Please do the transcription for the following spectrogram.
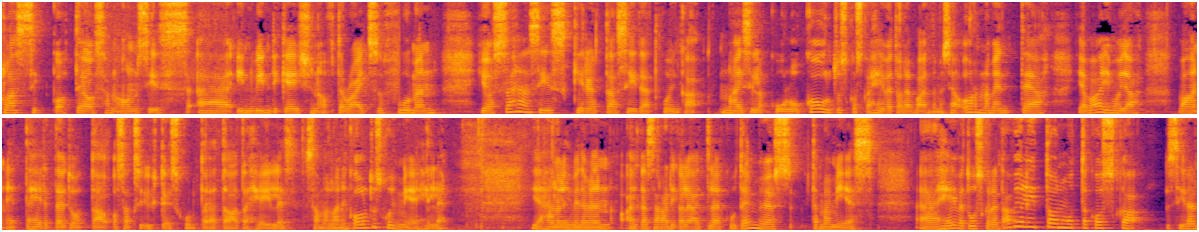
klassikkoteoshan on siis uh, In Vindication of the Rights of Women, jossa hän siis kirjoittaa siitä, että kuinka naisilla kuuluu koulutus, koska he eivät ole vain tämmöisiä ornamentteja ja vaimoja, vaan että heidät täytyy ottaa osaksi yhteiskuntaa ja taata heille samanlainen koulutus kuin miehille. Ja hän oli hyvin tämmöinen aikansa radikaali ajattelija, kuten myös tämä mies. He eivät uskoneet avioliittoon, mutta koska, siinä,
